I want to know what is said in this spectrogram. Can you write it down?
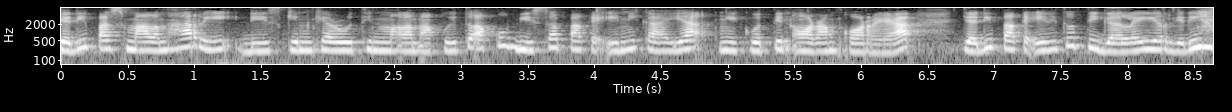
Jadi pas malam hari di skincare rutin malam aku itu aku bisa pakai ini kayak ngikutin orang Korea. Jadi pakai ini tuh tiga layer. Jadi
